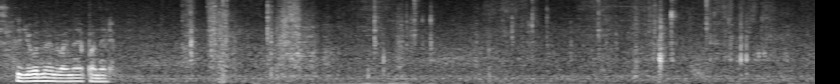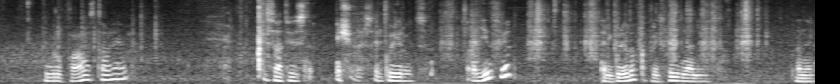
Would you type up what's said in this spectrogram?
светодиодная двойная панель. Группу А выставляем. И, соответственно, еще раз регулируется один цвет, а регулировка происходит на двух панелях.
